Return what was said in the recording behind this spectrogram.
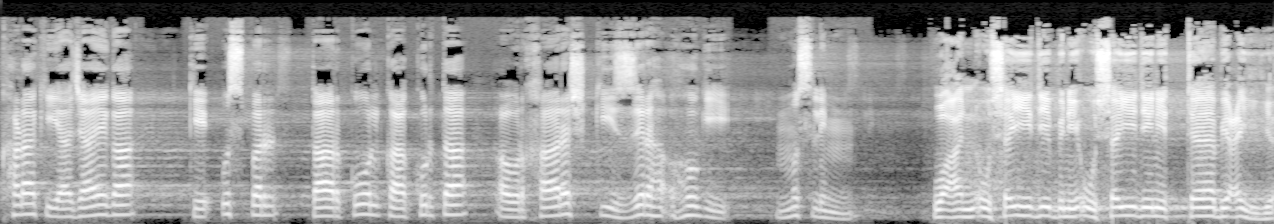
کھڑا کیا جائے گا کہ اس پر تارکول کا کرتا اور خارش کی زرہ ہوگی۔ مسلم۔ وعن أسيد بن أسيد التابعي،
